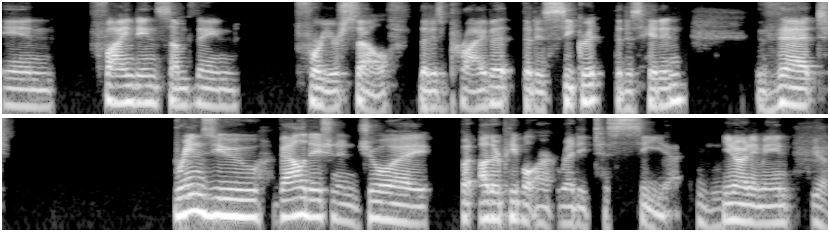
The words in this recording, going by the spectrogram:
in finding something for yourself that is private, that is secret, that is hidden, that brings you validation and joy, but other people aren't ready to see yet. Mhm. You know what I mean? Yeah.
